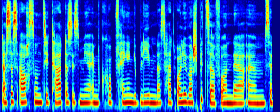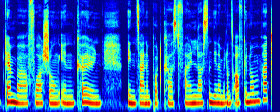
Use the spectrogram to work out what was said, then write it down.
das ist auch so ein Zitat, das ist mir im Kopf hängen geblieben. Das hat Oliver Spitzer von der ähm, September-Forschung in Köln in seinem Podcast fallen lassen, den er mit uns aufgenommen hat.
